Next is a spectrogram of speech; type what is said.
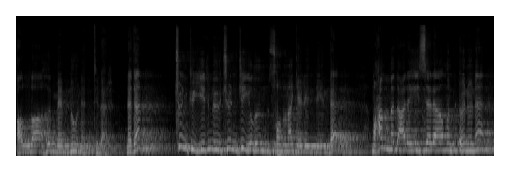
Allah'ı memnun ettiler. Neden? Çünkü 23. yılın sonuna gelindiğinde Muhammed Aleyhisselam'ın önüne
